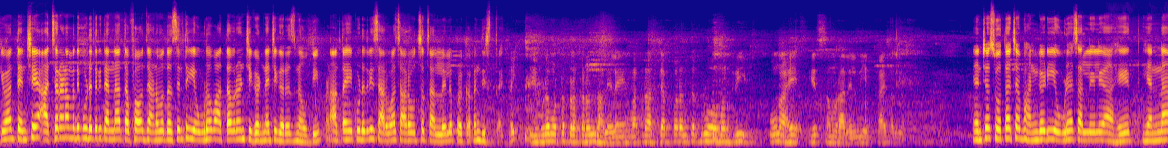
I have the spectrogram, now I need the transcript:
किंवा त्यांचे आचरणामध्ये कुठेतरी त्यांना तफावत जाणवत असेल तर एवढं वातावरण चिघडण्याची गरज नव्हती. पण आता हे कुठेतरी सारवासारवचं चाललेलं प्रकरण दिसतंय. आहे एवढं मोठं प्रकरण झालेलं आहे. मात्र अद्यापपर्यंत गृहमंत्री कोण आहे हेच समोर आलेलं नाही काय चाललं यांच्या स्वतःच्या भानगडी एवढ्या चाललेल्या आहेत. यांना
